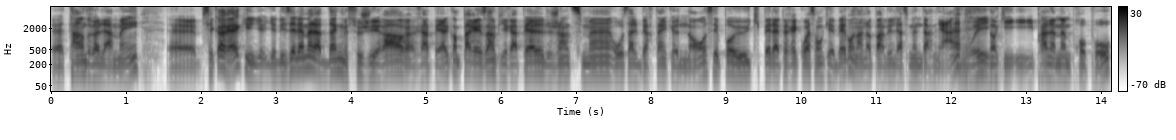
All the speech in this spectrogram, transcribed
euh, tendre la main. Euh, c'est correct, il y, a, il y a des éléments là-dedans que M. Girard rappelle, comme par exemple, il rappelle gentiment aux Albertains que non, c'est pas eux qui paient la péréquation au Québec, on en a parlé la semaine dernière. Oui. Donc, il, prend le même propos.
